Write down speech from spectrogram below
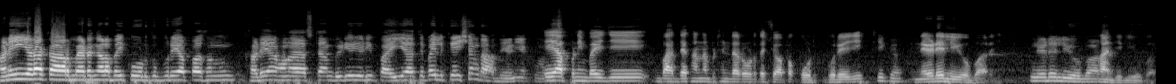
ਹਣੀ ਜਿਹੜਾ ਕਾਰ ਮੈਟਿੰਗ ਵਾਲਾ ਬਾਈ ਕੋਟਕਪੂਰੇ ਆਪਾਂ ਤੁਹਾਨੂੰ ਖੜਿਆ ਹੁਣ ਇਸ ਟਾਈਮ ਵੀਡੀਓ ਜਿਹੜੀ ਪਾਈ ਆ ਤੇ ਬਾਈ ਲੋਕੇਸ਼ਨ ਦੱਸ ਦੇਣੀ ਇੱਕ ਵਾਰ। ਇਹ ਆਪਣੀ ਬਾਈ ਜੀ ਬਾਦੇਖਾਨਾ ਬਠਿੰਡਾ ਰੋਡ ਤੇ ਸ਼ਾਪ ਕੋਟਪੁਰੇ ਜੀ। ਠੀਕ ਹੈ ਨੇੜੇ ਲਿਓ ਬਾਰ ਜੀ। ਨੇੜੇ ਲਿਓ ਬਾਰ। ਹਾਂਜੀ ਲਿਓ ਬਾਰ।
